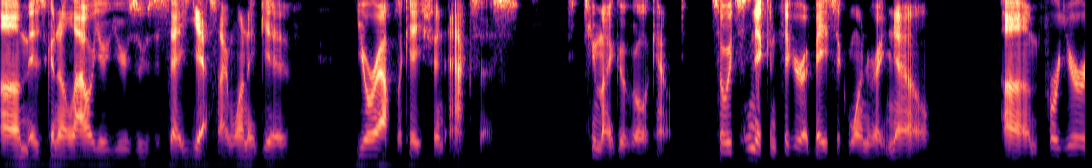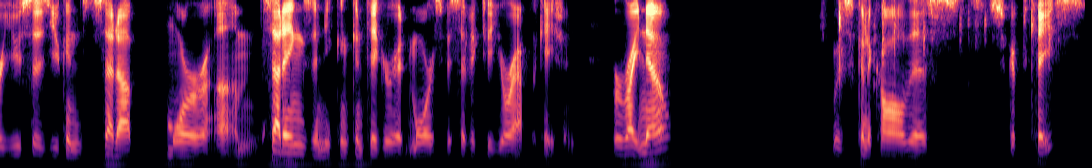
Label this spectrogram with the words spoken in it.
um, is going to allow your users to say, yes, I want to give your application access to my Google account. So we just need to configure a basic one right now. Um, for your uses, you can set up more um, settings and you can configure it more specific to your application. But right now, we're just going to call this Scriptcase.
